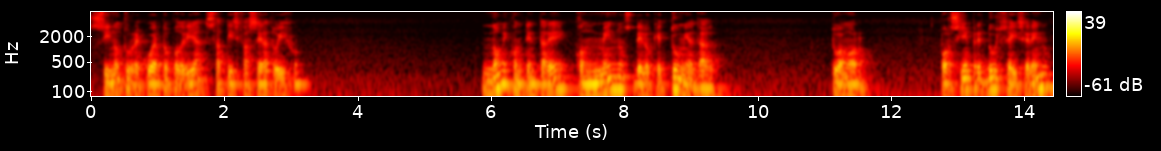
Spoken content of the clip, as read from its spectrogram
sino tu recuerdo, podría satisfacer a tu Hijo? No me contentaré con menos de lo que tú me has dado. Tu amor, por siempre dulce y sereno,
